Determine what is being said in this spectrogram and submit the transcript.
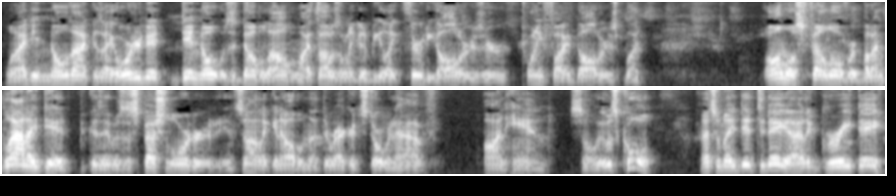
when I didn't know that because I ordered it. Didn't know it was a double album. I thought it was only going to be like $30 or $25, but almost fell over. But I'm glad I did because it was a special order. It's not like an album that the record store would have on hand. So it was cool. That's what I did today. I had a great day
